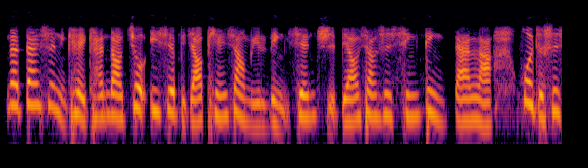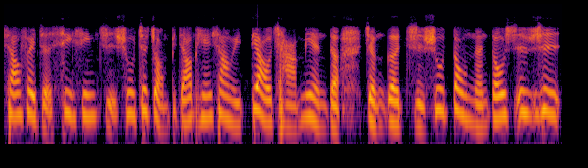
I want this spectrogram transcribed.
那但是你可以看到，就一些比较偏向于领先指标，像是新订单啦，或者是消费者信心指数这种比较偏向于调查面的整个指数动能都是是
